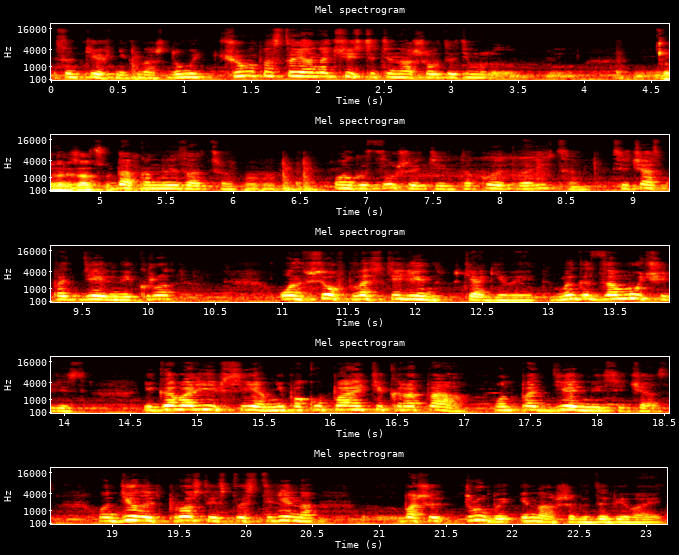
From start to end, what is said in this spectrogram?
и сантехник наш, думаю, что вы постоянно чистите нашу вот этим, Канализацию? да, канализацию. Мгм. Он говорит, слушайте, такое творится. Сейчас поддельный крот, он все в пластилин втягивает. Мы, говорит, замучились. И говори всем, не покупайте крота. Он поддельный сейчас. Он делает просто из пластилина ваши трубы и наши забивает.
